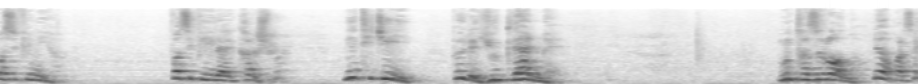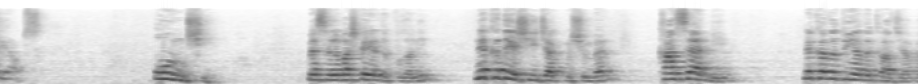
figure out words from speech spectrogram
Vazifeni yap. Vazifeyle karışma. Neticeyi böyle yüklenme. Muntazır olma. Ne yaparsa yapsın. Onun için. Mesela başka yerde kullanayım. Ne kadar yaşayacakmışım ben? Kanser miyim? Ne kadar dünyada kalacağım?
